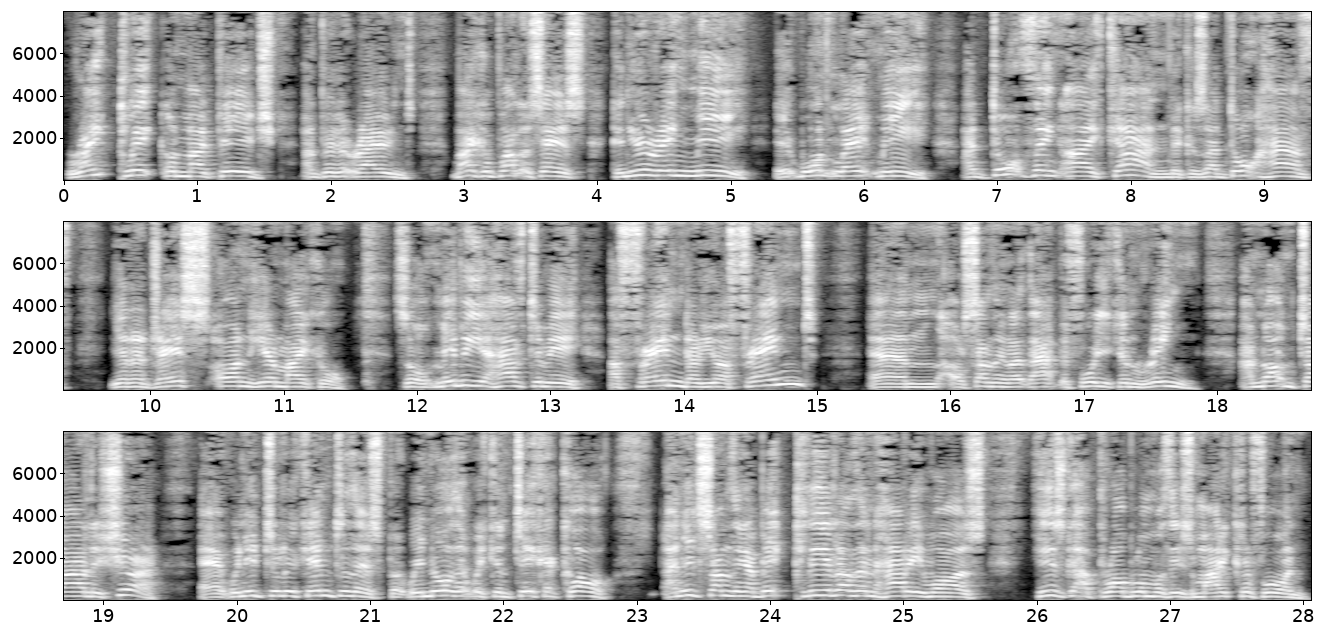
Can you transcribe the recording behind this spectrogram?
Right click on my page and put it round. Michael Butler says, can you ring me? It won't let me. I don't think I can because I don't have your address on here, Michael. So maybe you have to be a friend. Are you a friend? Um, or something like that before you can ring. I'm not entirely sure. Uh, we need to look into this, but we know that we can take a call. I need something a bit clearer than Harry was. He's got a problem with his microphone,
